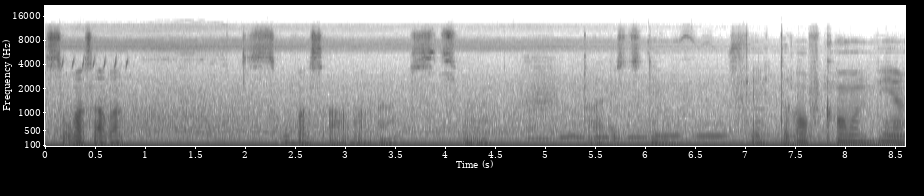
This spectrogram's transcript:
Sowas aber. Sowas aber. Eins, zwei, drei bis zu dem Feld darauf kommen wir.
